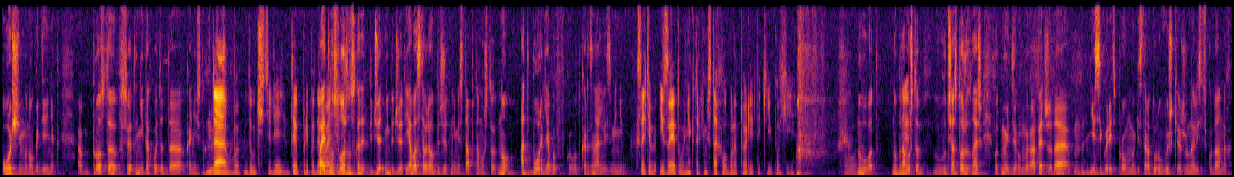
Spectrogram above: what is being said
очень много денег. Э, просто все это не доходит до конечных людей. Да, вот до учителей, до преподавателей. Поэтому сложно сказать, бюджет, не бюджет. Я бы оставлял бюджетные места, потому что, ну, отбор я бы вот кардинально изменил. Кстати, из-за этого в некоторых местах лаборатории такие плохие. Вот. Ну вот. Ну, потому что вот сейчас тоже, знаешь, вот мы, мы, опять же, да, если говорить про магистратуру в вышке, журналистику данных,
